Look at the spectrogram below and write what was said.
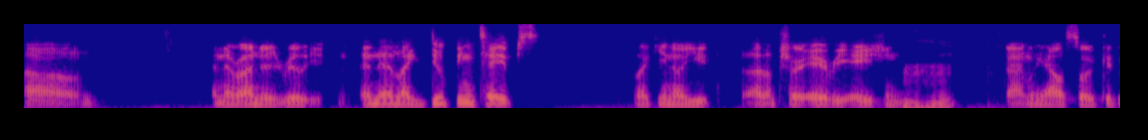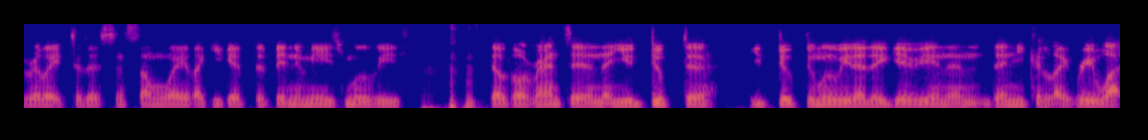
Um, I never under really, and then like duping tapes, like you know, you I'm sure every Asian mm-hmm. family household could relate to this in some way. Like you get the Vietnamese movies, they'll go rent it, and then you dupe the you dupe the movie that they give you, and then then you could like rewatch.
